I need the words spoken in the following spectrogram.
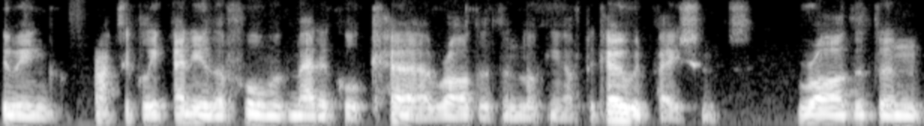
doing practically any other form of medical care rather than looking after COVID patients, rather than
